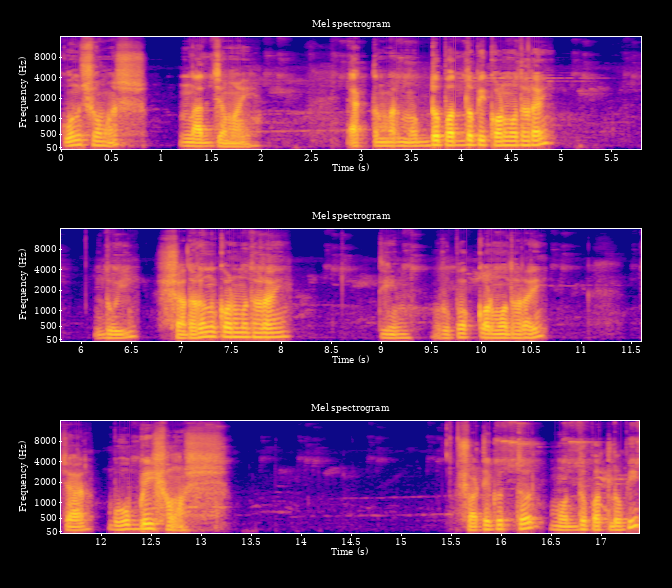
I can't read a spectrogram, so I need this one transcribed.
কোন সমাস নাচ জামায় এক নম্বর মধ্যপদ্মপী কর্মধারায়। দুই, সাধারণ কর্মধারায়। তিন, রূপক কর্মধারায়। চার, বহুব্রী সমাস। সঠিক উত্তর মধ্যপদলোপী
